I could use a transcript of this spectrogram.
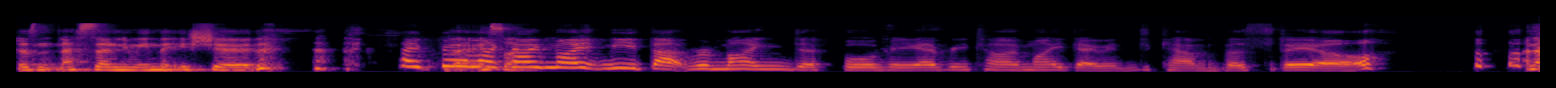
doesn't necessarily mean that you should. I feel like, like I might need that reminder for me every time I go into Canva still. And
